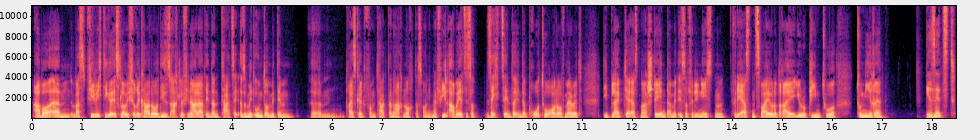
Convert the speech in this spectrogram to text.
Aber ähm, was viel wichtiger ist, glaube ich, für Ricardo, dieses Achtelfinale hat ihn dann tatsächlich, also mitunter mit dem ähm, Preisgeld vom Tag danach noch. Das war nicht mehr viel. Aber jetzt ist er 16. in der Pro Tour Order of Merit. Die bleibt ja erstmal stehen. Damit ist er für die nächsten, für die ersten zwei oder drei European Tour Turniere gesetzt.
